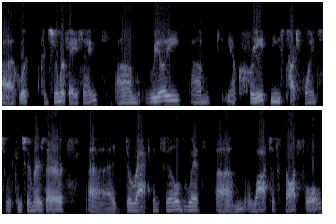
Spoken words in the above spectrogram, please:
uh, who are consumer facing um, really um, you know create these touch points with consumers that are uh, direct and filled with um, lots of thoughtful,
